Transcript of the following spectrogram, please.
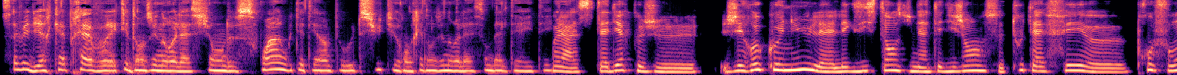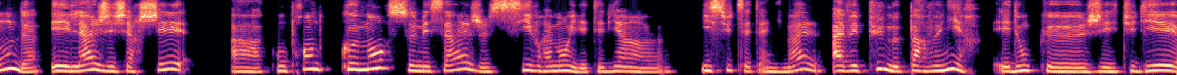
Ça veut dire qu'après avoir été dans une relation de soins où tu étais un peu au-dessus, tu rentrais dans une relation d'altérité. Voilà, c'est-à-dire que je j'ai reconnu l'existence d'une intelligence tout à fait euh, profonde et là j'ai cherché à comprendre comment ce message, si vraiment il était bien euh, issu de cet animal, avait pu me parvenir. Et donc euh, j'ai étudié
